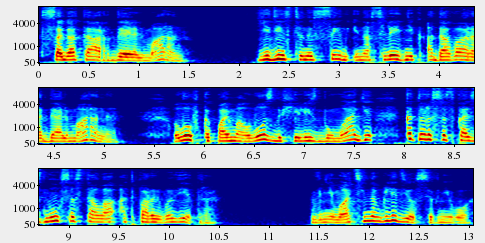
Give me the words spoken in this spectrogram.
Сагатар де Альмаран, единственный сын и наследник Адавара де Альмарана, ловко поймал в воздухе лист бумаги, который соскользнул со стола от порыва ветра. Внимательно вгляделся в него.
